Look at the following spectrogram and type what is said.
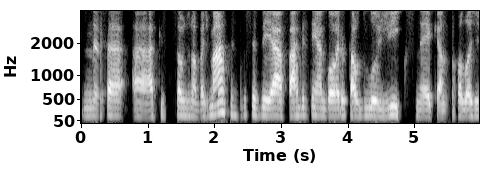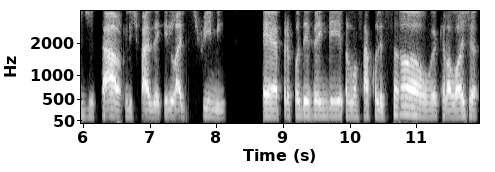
nessa aquisição de novas marcas, você vê ah, a Farm tem agora o tal do Logix, né, que é a nova loja digital que eles fazem aquele live streaming é, para poder vender, para lançar a coleção, aquela loja,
